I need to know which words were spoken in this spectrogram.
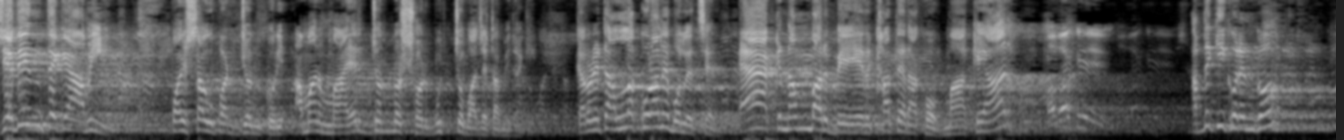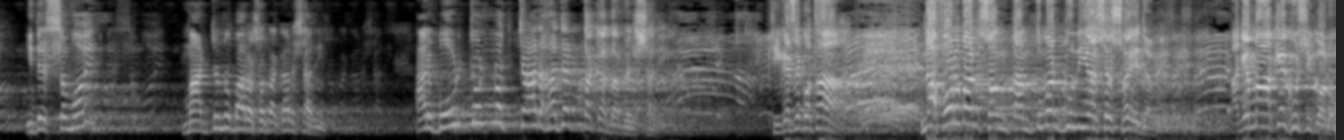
যেদিন থেকে আমি পয়সা উপার্জন করি আমার মায়ের জন্য সর্বোচ্চ বাজেট আমি রাখি। কারণ এটা আল্লাহ কোরআনে বলেছেন এক নাম্বার বের খাতে রাখো মাকে আর আপনি কি করেন গো? ঈদের সময় মার জন্য বারোশো টাকার শাড়ি আর বউর জন্য চার হাজার টাকা দামের শাড়ি। ঠিক আছে কথা? না ফরমান সন্তান তোমার দুনিয়া শেষ হয়ে যাবে। আগে মাকে খুশি করো।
